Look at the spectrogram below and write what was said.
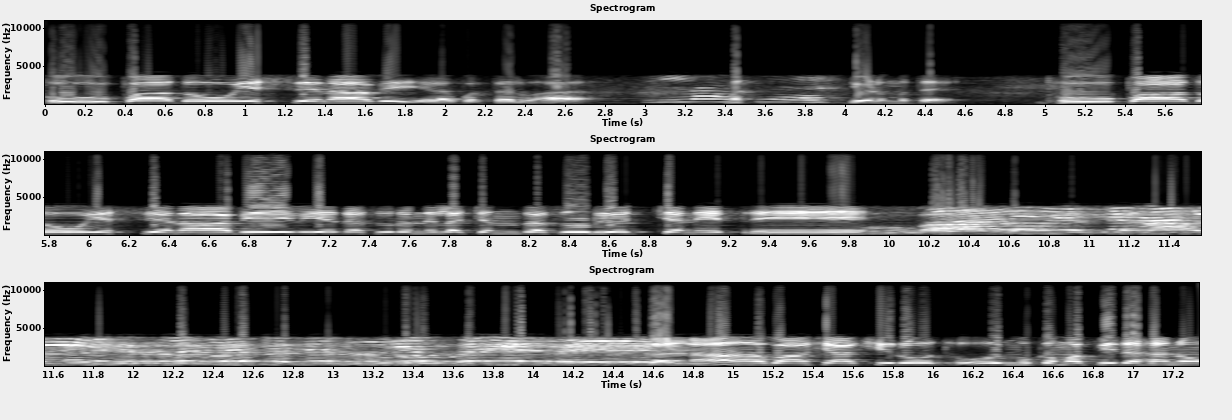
ಭೂಪಾದೋ ಯಸ್ಯ ನಾಭಿ ಹೇಳಕ್ ಬರ್ತಲ್ವಾ ಮತ್- ಹೇಳು ಮತ್ತೆ భూపాదో యస్య నాభే వేద సురనిల చంద్ర సూర్యోచ్చ నేత్రే. కర్ణావాశాక్షిరో ధోర్ముఖమపి దహనో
